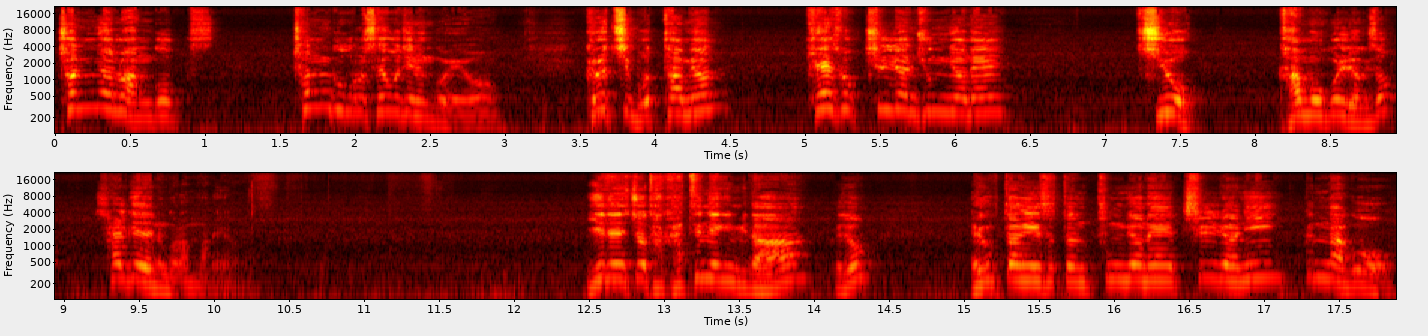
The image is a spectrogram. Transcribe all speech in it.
천년 왕국 천국으로 세워지는 거예요. 그렇지 못하면 계속 7년 흉년의 지옥 감옥을 여기서 살게 되는 거란 말이에요. 이해됐죠? 다 같은 얘기입니다. 그죠? 애굽 땅에 있었던 풍년의 7년이 끝나고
